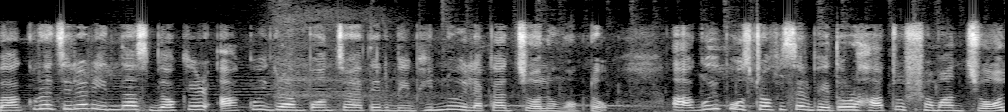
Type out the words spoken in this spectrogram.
বাঁকুড়া জেলার ইন্দাস ব্লকের আকুই গ্রাম পঞ্চায়েতের বিভিন্ন এলাকা জলমগ্ন। আগুই পোস্ট অফিসের ভেতর হাঁটুর সমান জল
